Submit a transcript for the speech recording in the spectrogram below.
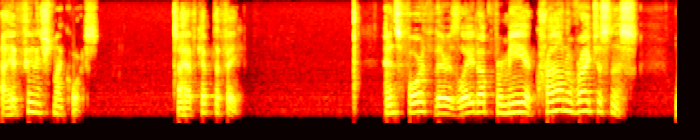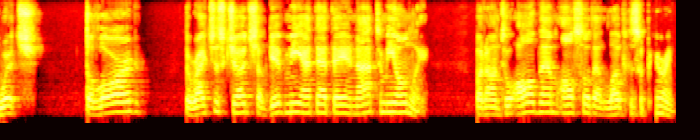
I have finished my course. I have kept the faith. Henceforth there is laid up for me a crown of righteousness, which the Lord, the righteous judge, shall give me at that day, and not to me only, but unto all them also that love his appearing.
